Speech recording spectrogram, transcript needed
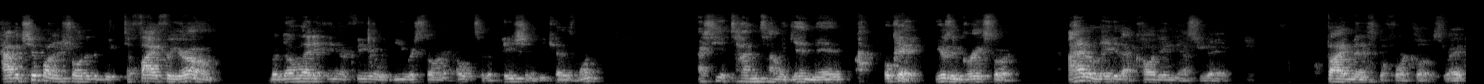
Have a chip on your shoulder to be to fight for your own but don't let it interfere with you restoring hope to the patient because one I see it time and time again man. Okay here's a great story I had a lady that called in yesterday, five minutes before close, right?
